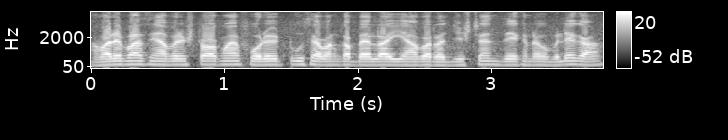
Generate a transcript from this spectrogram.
हमारे पास यहाँ पर स्टॉक में फोर एट टू सेवन का पहला यहाँ पर रजिस्टेंस देखने को मिलेगा।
